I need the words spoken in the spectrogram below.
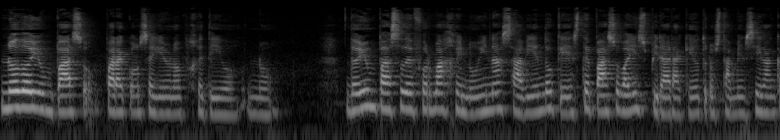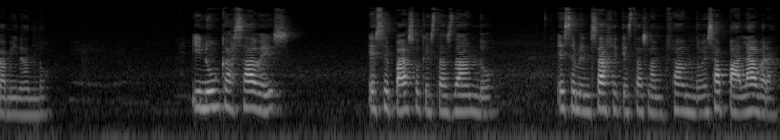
No doy un paso para conseguir un objetivo, no. Doy un paso de forma genuina sabiendo que este paso va a inspirar a que otros también sigan caminando. Y nunca sabes ese paso que estás dando, ese mensaje que estás lanzando, esa palabra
